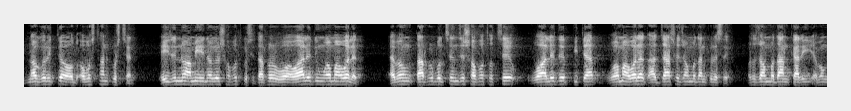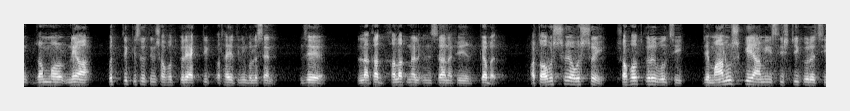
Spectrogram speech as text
নগরীতে অবস্থান করছেন এই জন্য আমি এই নগরে শপথ করছি। তারপর ওয়ালেদ ওয়ামা ওয়ালেদ। এবং তারপর বলছেন যে শপথ হচ্ছে ওয়ালেদের পিতার ওয়ামা ওয়ালেদ আর যা সে জন্মদান করেছে। অর্থাৎ জন্মদানকারী এবং জন্ম নেওয়া প্রত্যেক কিছু তিনি শপথ করে একটি কথাই তিনি বলেছেন যে, লাকাদ খালাকনাল ইনসান ফি কাবাদ। অর্থাৎ অবশ্যই অবশ্যই শপথ করে বলছি যে মানুষকে আমি সৃষ্টি করেছি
